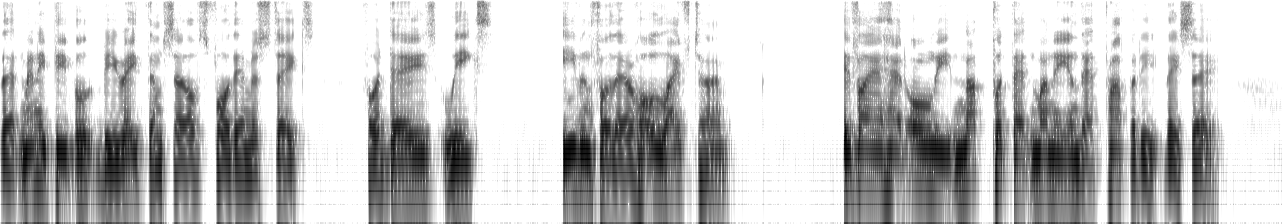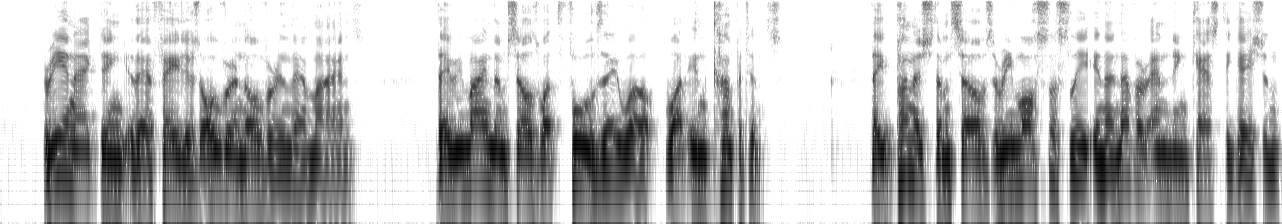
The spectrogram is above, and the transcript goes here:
that many people berate themselves for their mistakes for days, weeks, even for their whole lifetime. If I had only not put that money in that property, they say. Reenacting their failures over and over in their minds, they remind themselves what fools they were, what incompetence. They punish themselves remorselessly in a never ending castigation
